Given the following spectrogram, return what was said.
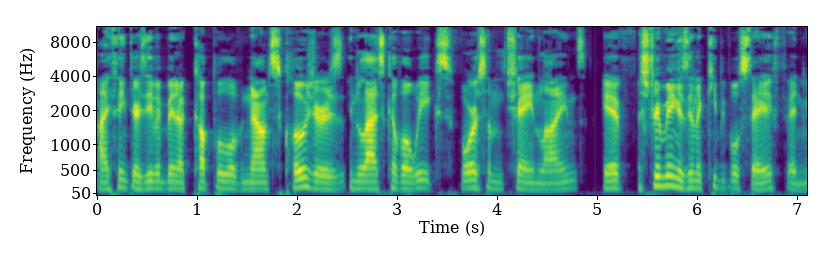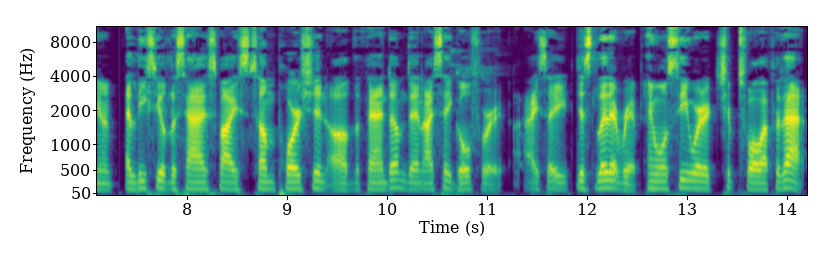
I think there's even been a couple of announced closures in the last couple of weeks for some chain lines. If streaming is going to keep people safe and going to at least be able to satisfy some portion of the fandom, then I say go for it. I say just let it rip and we'll see where the chips fall after that.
